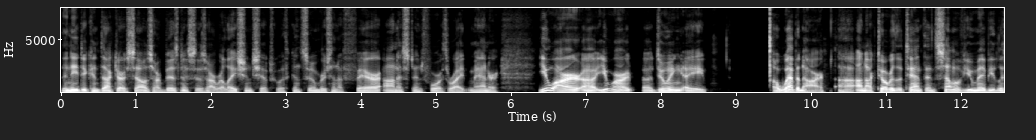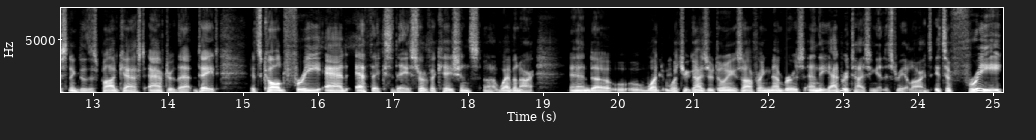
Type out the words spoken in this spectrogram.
the need to conduct ourselves, our businesses, our relationships with consumers in a fair, honest, and forthright manner. You are uh, you are uh, doing a a webinar uh, on October the 10th, and some of you may be listening to this podcast after that date. It's called Free Ad Ethics Day Certifications uh, Webinar. And uh, what what you guys are doing is offering members and the advertising industry at large. It's a free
